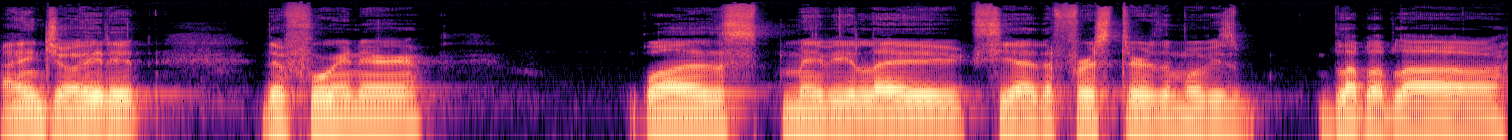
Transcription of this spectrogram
I enjoyed it. The Foreigner was maybe like, yeah, the first third of the movie is blah blah blah.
